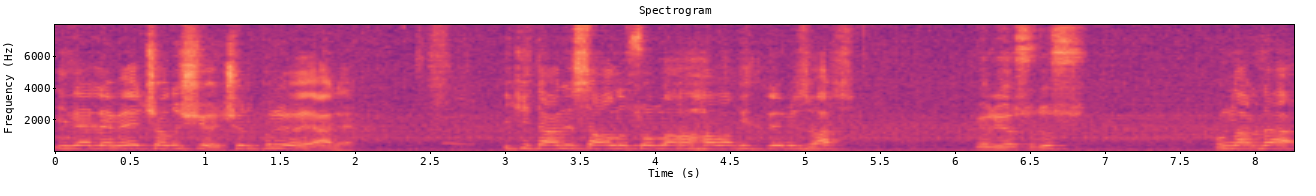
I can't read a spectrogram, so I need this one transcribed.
ilerlemeye çalışıyor. Çırpınıyor yani. İki tane sağlı sollu ha- hava filtremiz var. Görüyorsunuz. Bunlar da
